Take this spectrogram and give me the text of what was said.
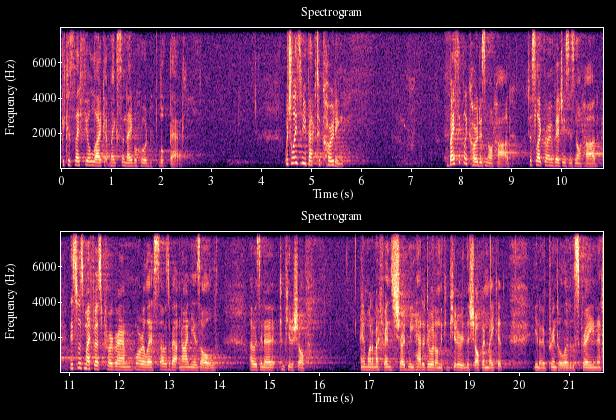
because they feel like it makes the neighbourhood look bad. Which leads me back to coding. Basically, code is not hard, just like growing veggies is not hard. This was my first program, more or less. I was about nine years old. I was in a computer shop, and one of my friends showed me how to do it on the computer in the shop and make it, you know, print all over the screen. And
